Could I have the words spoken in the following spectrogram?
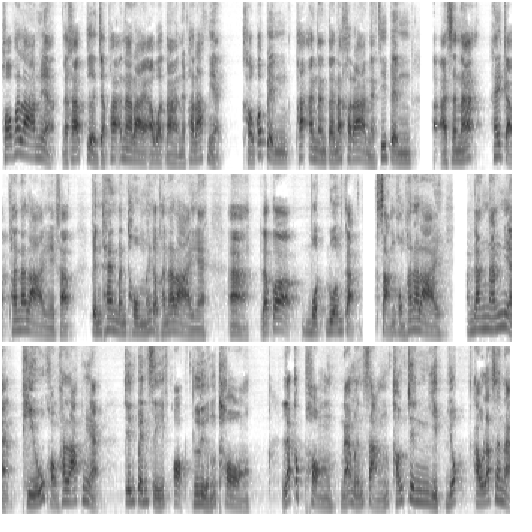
พอพระรามเนี่ยนะครับเกิดจากพระนารายณ์อวตารเนี่ยพระลักษณ์เนี่ยเขาก็เป็นพระอนันตนาคราชเนี่ยที่เป็นอาสนะให้กับพระนารายณ์ไงครับ เป็นแท่นบรรทมให้กับพระนารายณ์ไง อ่า แล้วก็บดรวมกับ สังของพระนารายณ์ดังนั้นเนี่ยผิวของพระลักษณ์เนี่ยจึงเป็นสีออกเหลืองทอง แล้วก็พองนะเหมือนสังเขาจึงหยิบยกเอาลักษณะ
